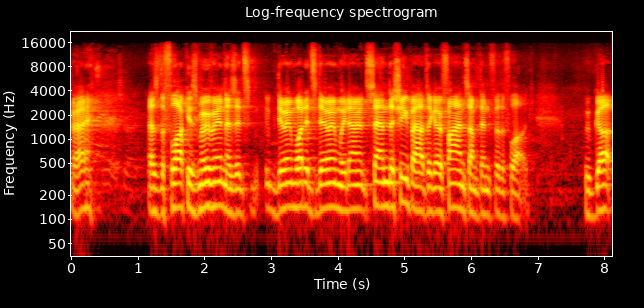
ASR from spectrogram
right? As the flock is moving, as it's doing what it's doing, we don't send the sheep out to go find something for the flock. We've got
